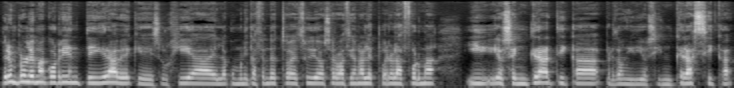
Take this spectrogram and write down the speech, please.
Pero un problema corriente y grave que surgía en la comunicación de estos estudios observacionales fue la forma idiosincrática, perdón, idiosincrásica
